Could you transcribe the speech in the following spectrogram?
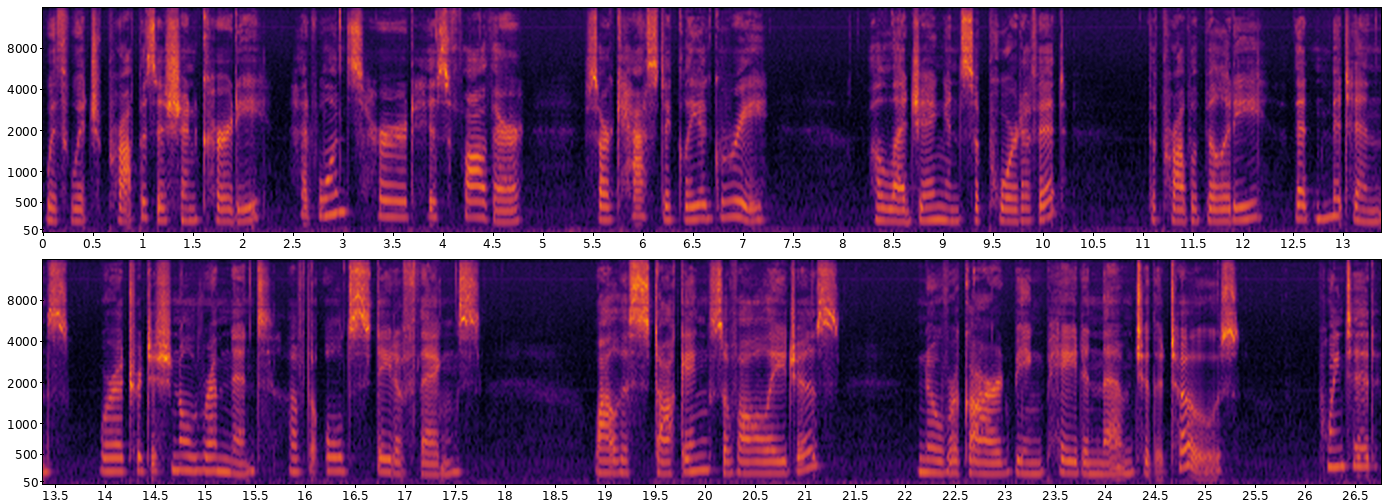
with which proposition Curdie had once heard his father sarcastically agree, alleging in support of it the probability that mittens were a traditional remnant of the old state of things, while the stockings of all ages, no regard being paid in them to the toes, pointed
